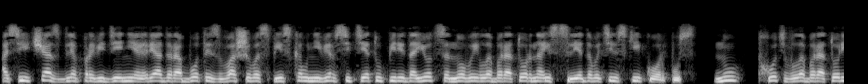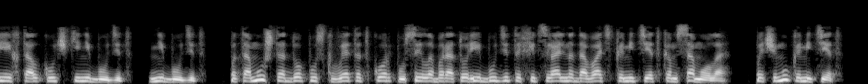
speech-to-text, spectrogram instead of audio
А сейчас для проведения ряда работ из вашего списка университету передается новый лабораторно-исследовательский корпус. Ну, хоть в лабораториях толкучки не будет, не будет. Потому что допуск в этот корпус и лаборатории будет официально давать комитет комсомола. Почему комитет?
